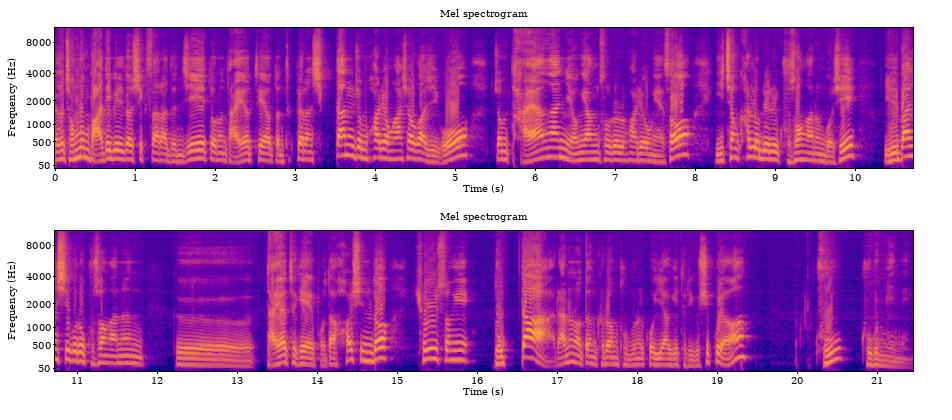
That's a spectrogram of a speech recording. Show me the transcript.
그래서 전문 바디빌더 식사라든지 또는 다이어트의 어떤 특별한 식단을 좀 활용하셔가지고 좀 다양한 영양소를 활용해서 2000칼로리를 구성하는 것이 일반식으로 구성하는 그 다이어트 계획보다 훨씬 더 효율성이 높다라는 어떤 그런 부분을 꼭 이야기 드리고 싶고요. 구구구미님.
